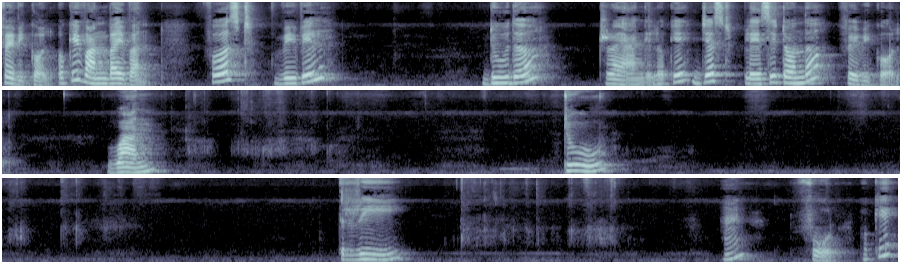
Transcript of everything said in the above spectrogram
Fevicol. Okay, one by one. First we will do the triangle. Okay, just place it on the Fevicol. One, two, three, and 4 okay?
